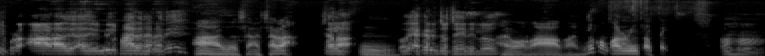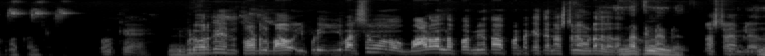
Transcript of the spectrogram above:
ఇప్పుడు ఆడ అది- నీళ్ళు అది? చ- చల్ల. చాలా ఉమ్. ఓ, ఎక్కడి నుంచి వచ్చాయి నీళ్ళు? నుంచి వస్తాయి. ఓకే. ఇప్పుడు వరకు అయితే తోటలు బాగా ఇప్పుడు ఈ వర్షం వాడవాలి తప్ప మిగతా పంటకైతే నష్టమే ఉండదు కదా. నష్టమేం లేదు నష్టమేం లేదు.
